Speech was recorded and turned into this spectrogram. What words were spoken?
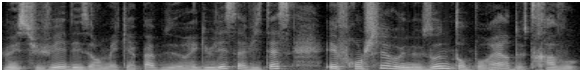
Le SUV est désormais capable de réguler sa vitesse et franchir une zone temporaire de travaux.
